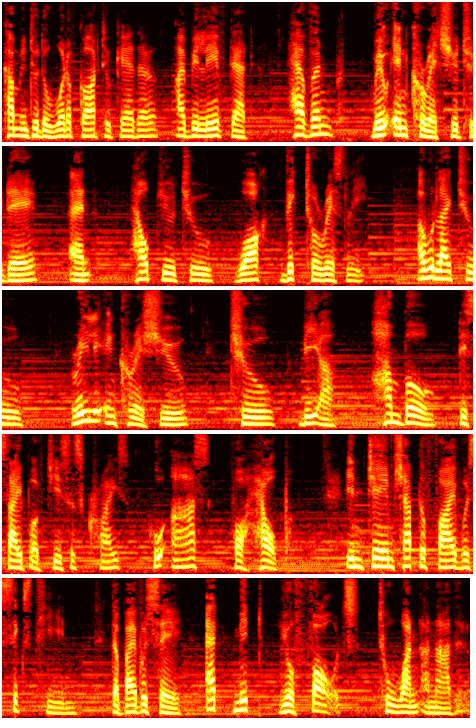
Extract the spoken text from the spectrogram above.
come into the Word of God together. I believe that heaven will encourage you today and help you to walk victoriously. I would like to really encourage you to be a humble disciple of Jesus Christ who asks for help. In James chapter 5 verse 16, the Bible says, admit your faults to one another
